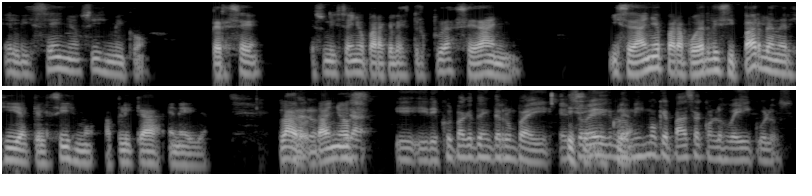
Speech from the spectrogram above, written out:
el diseño sísmico per se es un diseño para que la estructura se dañe y se dañe para poder disipar la energía que el sismo aplica en ella. Claro, daños... y, disculpa que te interrumpa ahí. Eso es lo mismo que pasa con los vehículos.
